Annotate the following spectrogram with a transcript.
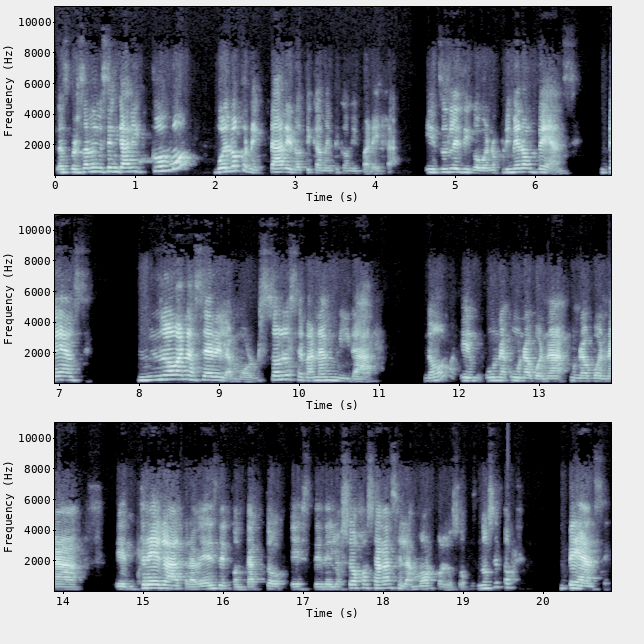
Las personas me dicen, Gaby, ¿cómo vuelvo a conectar eróticamente con mi pareja? Y entonces les digo, bueno, primero véanse, véanse, no van a hacer el amor, solo se van a mirar, ¿no? En una, buena, una buena entrega a través del contacto este, de los ojos, háganse el amor con los ojos, no se toquen, véanse.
